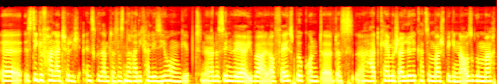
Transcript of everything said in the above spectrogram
äh, ist die Gefahr natürlich insgesamt, dass es eine Radikalisierung gibt. Ne? Das sehen wir ja überall auf Facebook und äh, das hat Cambridge Analytica zum Beispiel genauso gemacht.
